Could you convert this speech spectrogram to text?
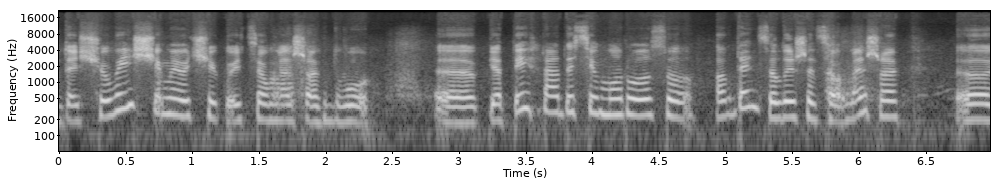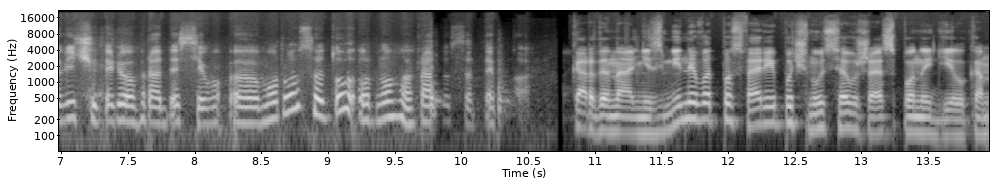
дещо вищими, очікується в межах 2-5 градусів морозу, а в день залишиться в межах від 4 градусів морозу до 1 градуса тепла. Кардинальні зміни в атмосфері почнуться вже з понеділка.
